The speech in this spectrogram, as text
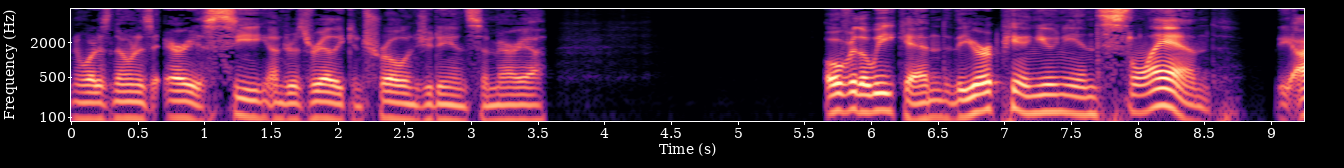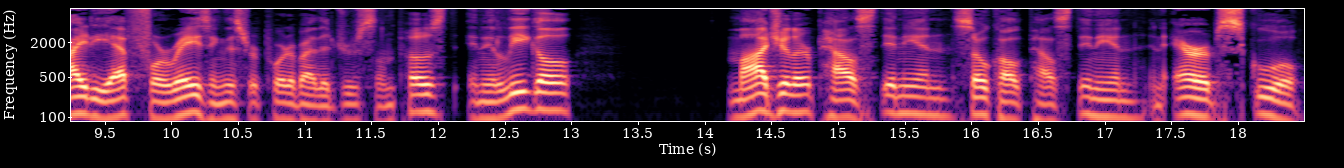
in what is known as Area C under Israeli control in Judea and Samaria. Over the weekend, the European Union slammed the IDF for razing, this reported by the Jerusalem Post, an illegal modular Palestinian, so called Palestinian, an Arab school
